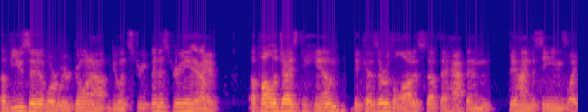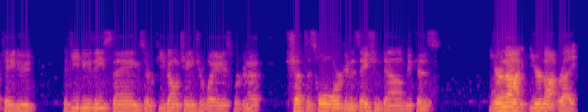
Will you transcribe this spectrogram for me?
abusive or we were going out and doing street ministry and Yeah. I apologized to him because there was a lot of stuff that happened behind the scenes like hey dude if you do these things or if you don't change your ways we're going to shut this whole organization down because you're Right. not you're not right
